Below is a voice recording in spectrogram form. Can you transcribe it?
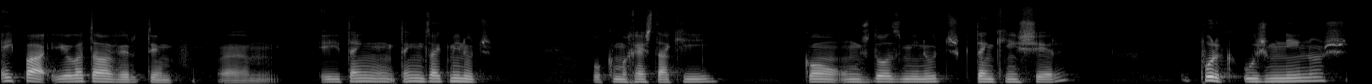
Ei pá, eu agora estava a ver o tempo um, e tenho, tenho 18 minutos. O que me resta aqui com uns 12 minutos que tenho que encher porque os meninos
